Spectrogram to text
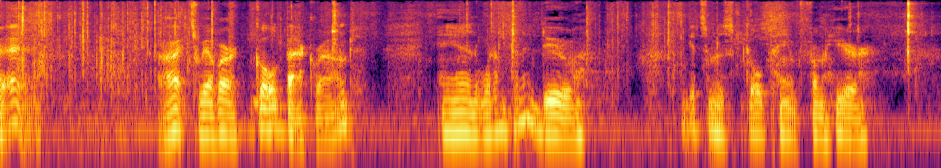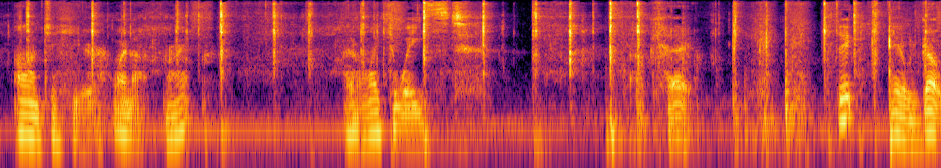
Okay. All right, so we have our gold background. And what I'm gonna do, get some of this gold paint from here onto here. Why not, right? I don't like to waste. Okay. See, here we go,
